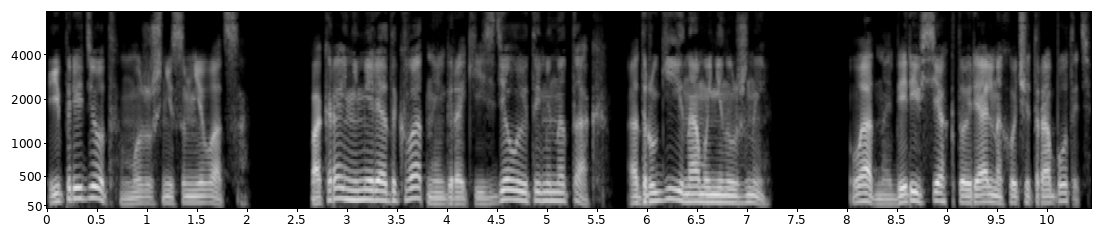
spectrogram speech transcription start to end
И придет, можешь не сомневаться. По крайней мере, адекватные игроки сделают именно так, а другие нам и не нужны. Ладно, бери всех, кто реально хочет работать.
